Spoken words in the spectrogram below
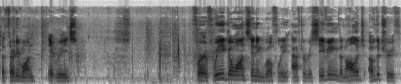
to thirty one, it reads For if we go on sinning willfully after receiving the knowledge of the truth,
